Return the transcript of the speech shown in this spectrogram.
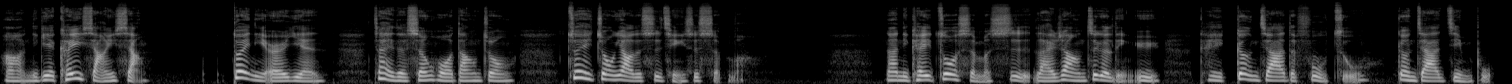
啊，你也可以想一想，对你而言，在你的生活当中最重要的事情是什么？那你可以做什么事来让这个领域可以更加的富足、更加的进步？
